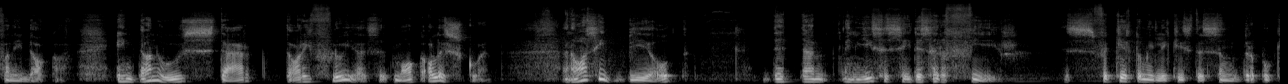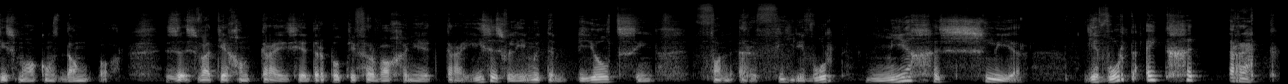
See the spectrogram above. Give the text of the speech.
van die dak af. En dan hoe sterk daardie vloei is, dit maak alles skoon. En as jy beeld dit um, en Jesus sê dis 'n rivier is verkeerd om die liedjies te sing druppeltjies maak ons dankbaar. Dis is wat jy gaan kry as jy 'n druppeltjie verwag en jy dit kry. Jesus wil hê jy moet 'n beeld sien van 'n rivier. Jy word meegesleer. Jy word uitgetrek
